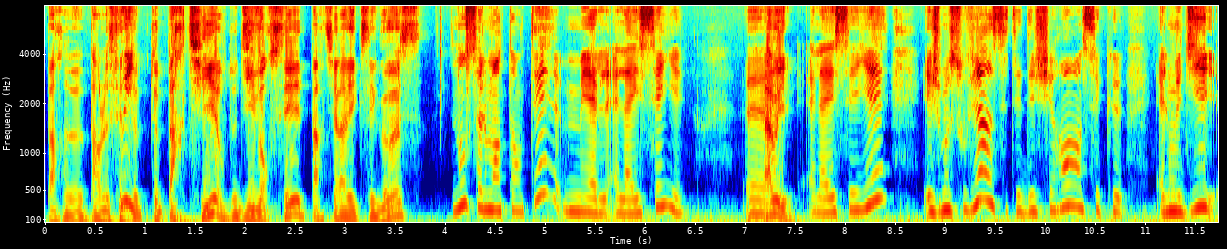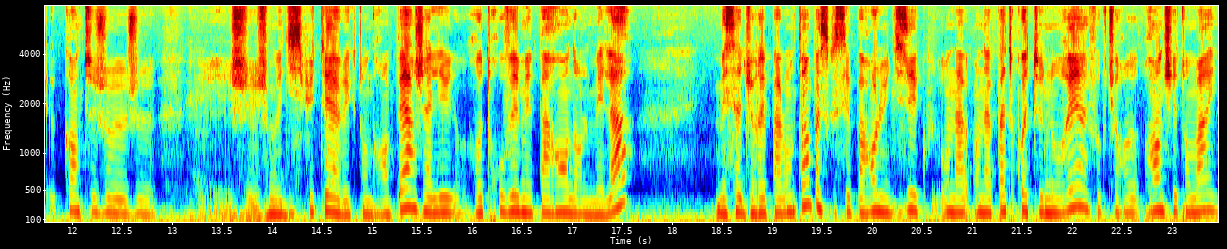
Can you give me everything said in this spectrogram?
par, euh, par le fait Oui. de, de partir, de divorcer, de partir avec ses gosses non seulement tentée, mais elle, elle a essayé. Euh, Ah oui. Elle a essayé, et je me souviens, c'était déchirant. C'est que elle me dit quand je je, je, je me disputais avec ton grand-père, j'allais retrouver mes parents dans le Mela, mais ça durait pas longtemps parce que ses parents lui disaient on n'a on pas de quoi te nourrir, il faut que tu re- rentres chez ton mari.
